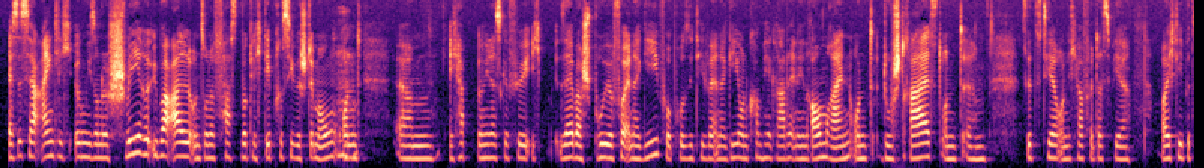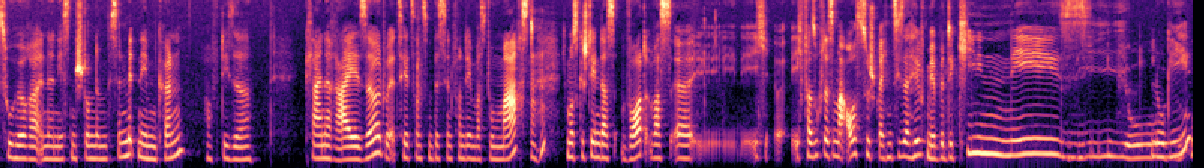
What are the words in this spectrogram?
es ist ja eigentlich irgendwie so eine Schwere überall und so eine fast wirklich depressive Stimmung. Mhm. Und ähm, ich habe irgendwie das Gefühl, ich selber sprühe vor Energie, vor positiver Energie und komme hier gerade in den Raum rein und du strahlst und ähm, sitzt hier. Und ich hoffe, dass wir euch, liebe Zuhörer, in der nächsten Stunde ein bisschen mitnehmen können auf diese kleine Reise. Du erzählst uns ein bisschen von dem, was du machst. Mhm. Ich muss gestehen, das Wort, was äh, ich, ich versuche das immer auszusprechen. Cesar, hilf mir bitte. Kinesiologie.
